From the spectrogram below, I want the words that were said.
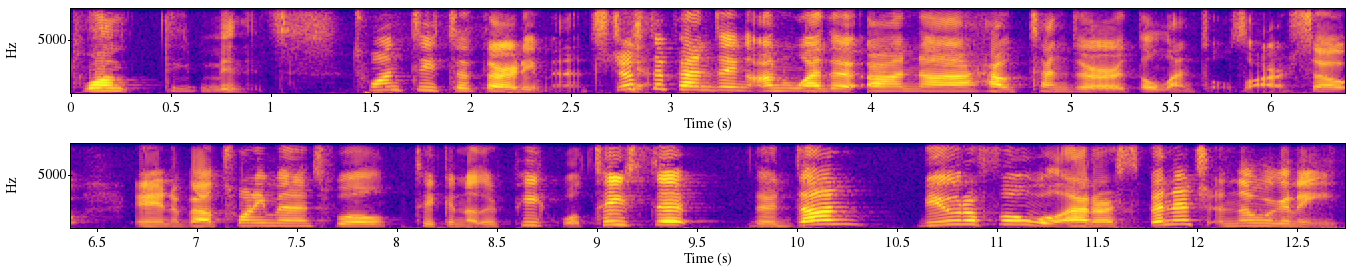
20 minutes. 20 to 30 minutes, just Yeah. depending on whether on uh, how tender the lentils are. So in about 20 minutes, we'll take another peek. We'll taste it. They're done. Beautiful. We'll add our spinach, and then we're gonna eat.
